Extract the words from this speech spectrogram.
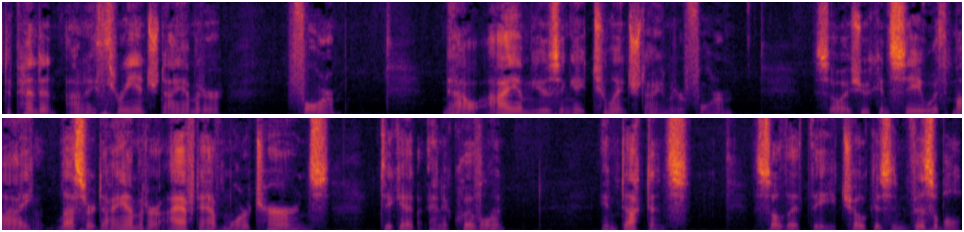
dependent on a 3 inch diameter form. Now I am using a 2 inch diameter form, so as you can see with my lesser diameter I have to have more turns to get an equivalent inductance so that the choke is invisible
